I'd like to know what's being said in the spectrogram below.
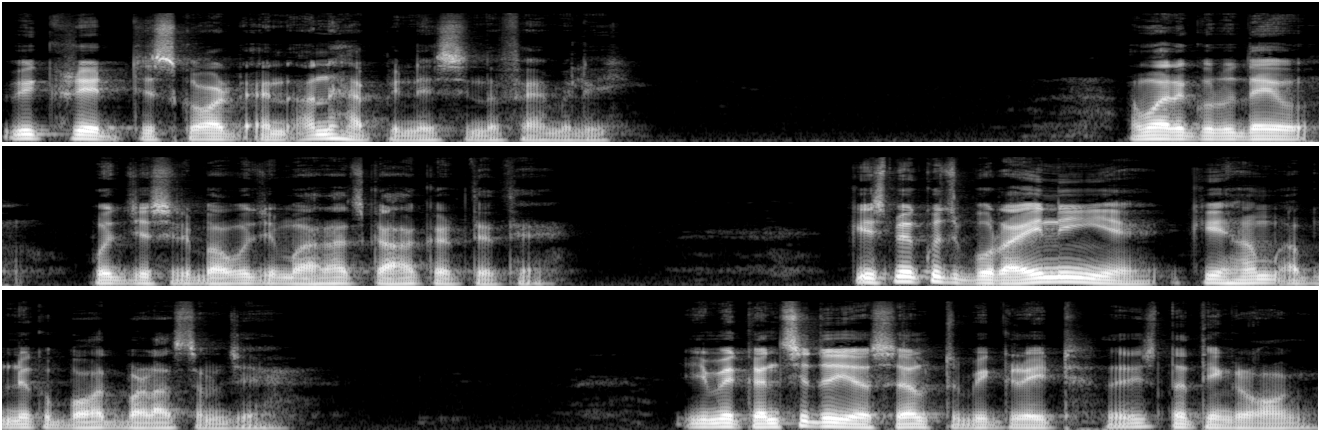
we create discord and unhappiness in the family. हमारे गुरुदेव पूज्य श्री बाबू जी महाराज कहा करते थे कि इसमें कुछ बुराई नहीं है कि हम अपने को बहुत बड़ा समझें। You may consider yourself to be great there is nothing wrong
